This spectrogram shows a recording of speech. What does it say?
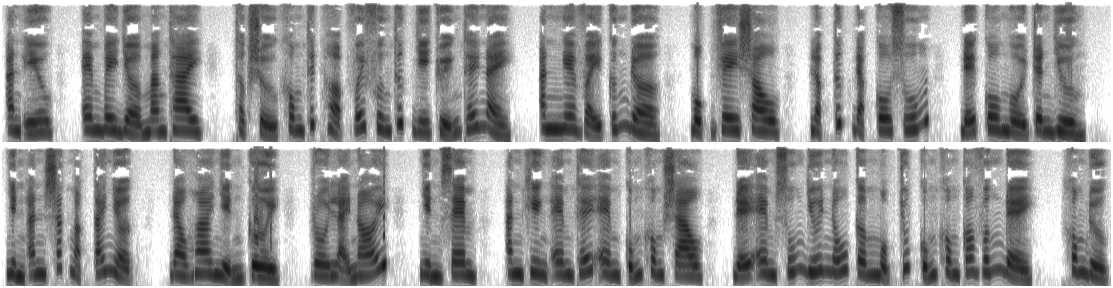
anh yêu, em bây giờ mang thai, thật sự không thích hợp với phương thức di chuyển thế này, anh nghe vậy cứng đờ, một giây sau, lập tức đặt cô xuống, để cô ngồi trên giường, nhìn anh sắc mặt tái nhợt, đào hoa nhịn cười, rồi lại nói, nhìn xem, anh khiêng em thế em cũng không sao, để em xuống dưới nấu cơm một chút cũng không có vấn đề, không được,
